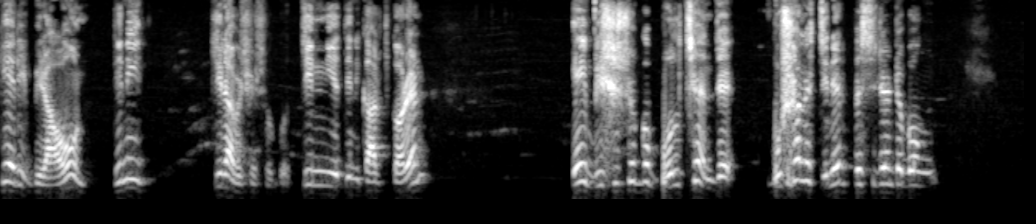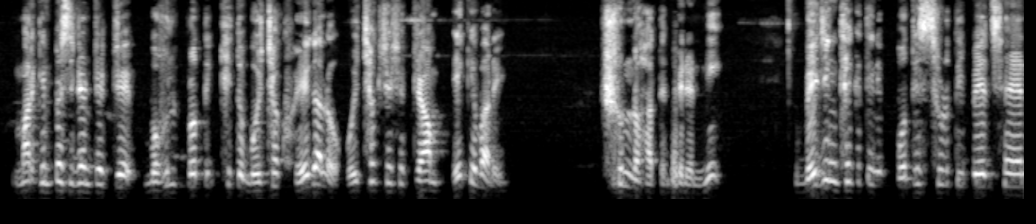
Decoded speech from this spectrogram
কেরি ব্রাউন, তিনি চীনা বিশেষজ্ঞ। চীন নিয়ে তিনি কাজ করেন। এই বিশেষজ্ঞ বলছেন যে বুসানে চীনের প্রেসিডেন্ট এবং মার্কিন প্রেসিডেন্টের যে বহুল প্রতীক্ষিত বৈঠক হয়ে গেল, বৈঠক শেষে ট্রাম্প একেবারে শূন্য হাতে ফেরেননি। বেজিং থেকে তিনি প্রতিশ্রুতি পেয়েছেন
